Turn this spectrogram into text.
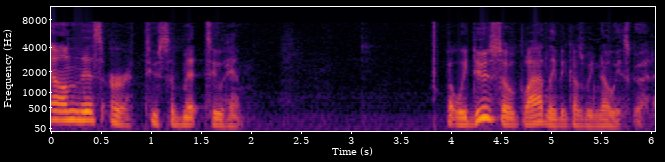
on this earth to submit to Him. But we do so gladly because we know He's good.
